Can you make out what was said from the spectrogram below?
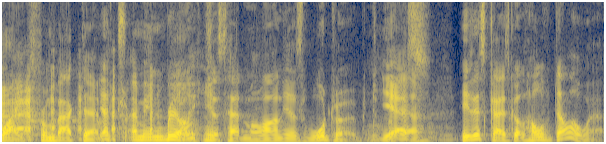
like from back then? I mean, really. Trump just had Melania's wardrobe. Yes. He, this guy's got the whole of Delaware.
